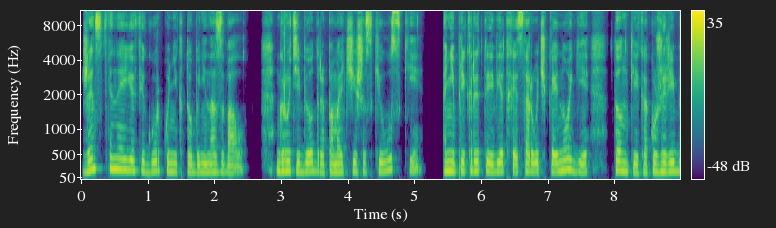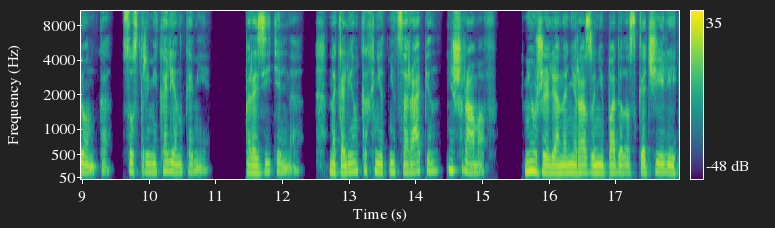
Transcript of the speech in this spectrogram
Женственную ее фигурку никто бы не назвал. Грудь и бедра по-мальчишески узкие, а не прикрытые ветхой сорочкой ноги, тонкие, как у жеребенка, с острыми коленками. Поразительно. На коленках нет ни царапин, ни шрамов. Неужели она ни разу не падала с качелей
